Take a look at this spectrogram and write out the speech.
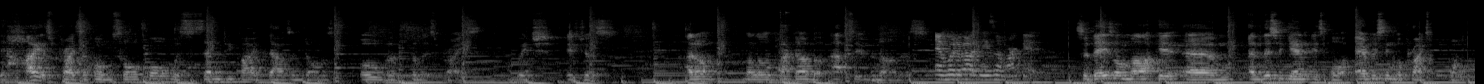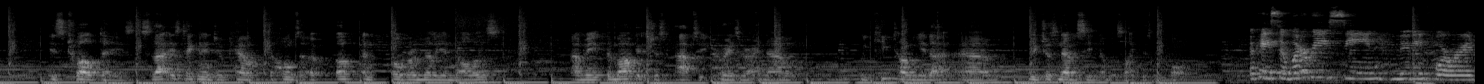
The highest price a home sold for was $75,000 over the list price, which is just I don't, not a little placard, but absolutely bananas. And what about days on market? So days on market, um, and this again is for every single price point, is 12 days. So that is taking into account the homes that are up and over a million dollars. I mean, the market is just absolutely crazy right now. We keep telling you that. Um, we've just never seen numbers like this before. Okay, so what are we seeing moving forward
